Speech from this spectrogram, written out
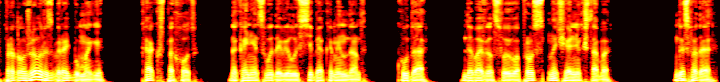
продолжал разбирать бумаги. «Как в поход?» — наконец выдавил из себя комендант. «Куда?» — добавил свой вопрос начальник штаба. «Господа,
